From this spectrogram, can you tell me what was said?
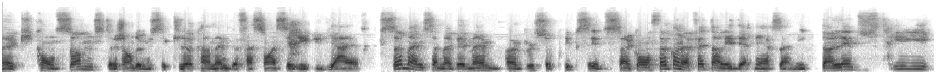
euh, qui consomment ce genre de musique-là quand même de façon assez régulière. Ça même, ça m'avait même un peu surpris. C'est un constat qu'on a fait dans les dernières années. Dans l'industrie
